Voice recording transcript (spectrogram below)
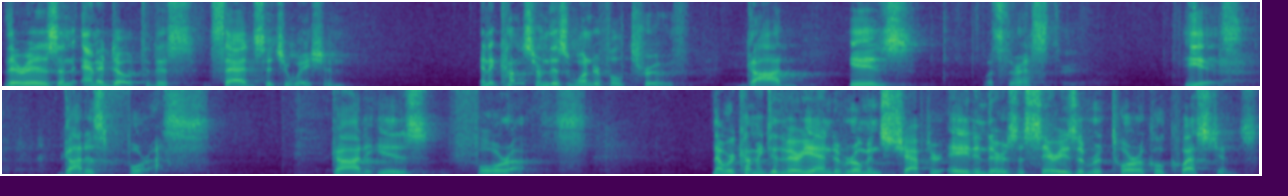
There is an antidote to this sad situation, and it comes from this wonderful truth God is, what's the rest? He is. God is for us. God is for us. Now we're coming to the very end of Romans chapter 8, and there's a series of rhetorical questions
